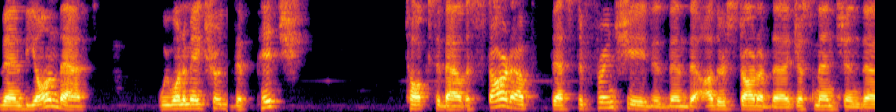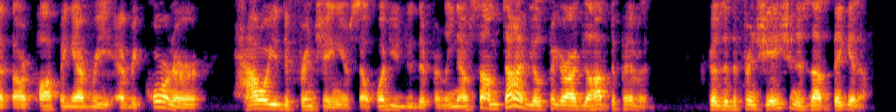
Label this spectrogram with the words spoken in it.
Then beyond that, we want to make sure the pitch talks about a startup that's differentiated than the other startup that I just mentioned that are popping every every corner. How are you differentiating yourself? What do you do differently? Now, sometime you'll figure out you'll have to pivot because the differentiation is not big enough.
